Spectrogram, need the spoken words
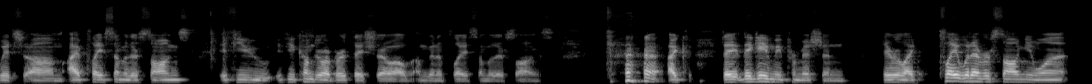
which um, I play some of their songs. If you if you come to our birthday show, I'll, I'm gonna play some of their songs. I they they gave me permission. They were like, "Play whatever song you want.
